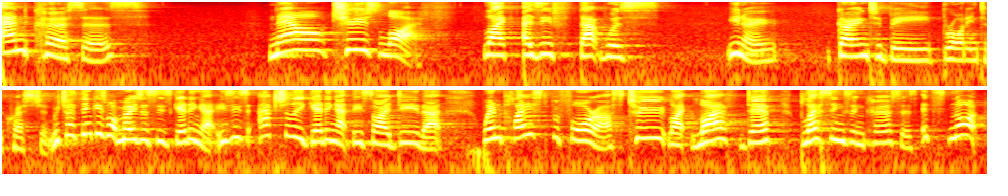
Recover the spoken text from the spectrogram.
and curses. Now choose life, like as if that was, you know, going to be brought into question, which I think is what Moses is getting at. Is he's actually getting at this idea that when placed before us two like life, death, blessings and curses, it's not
